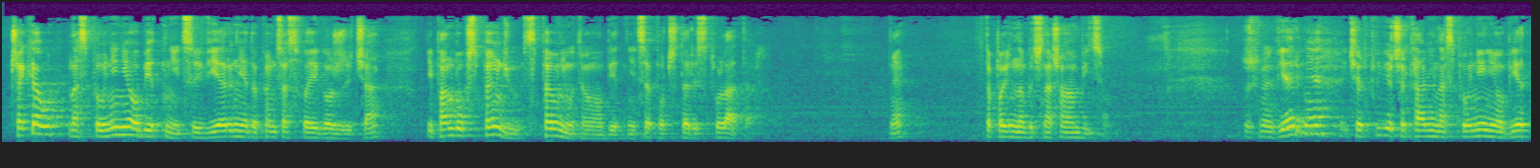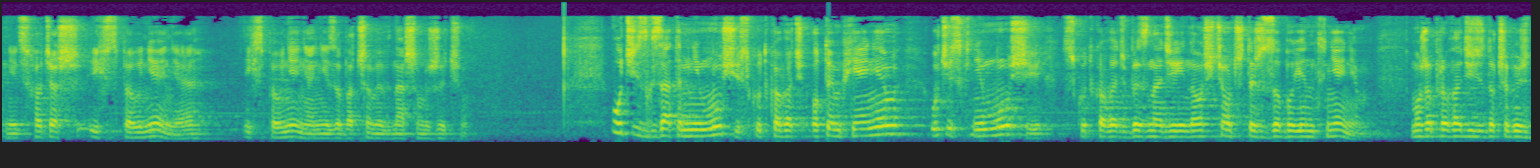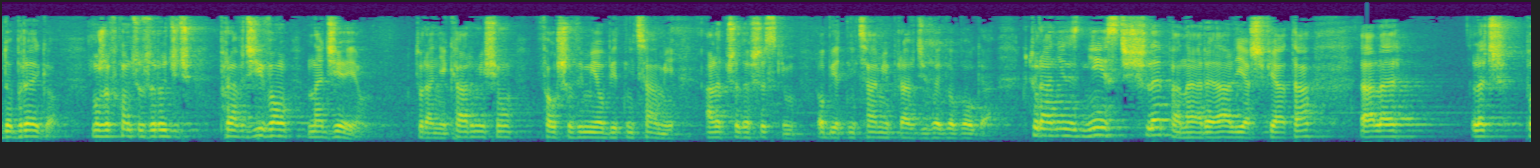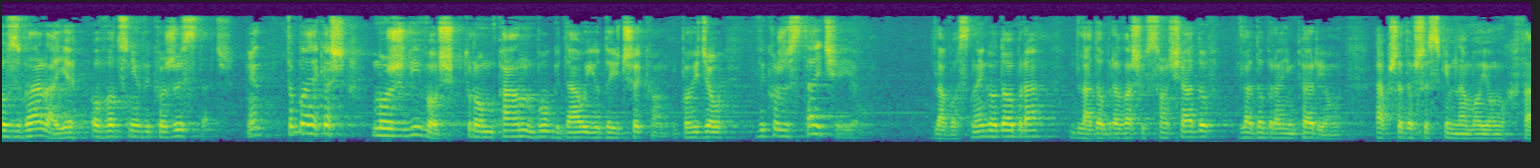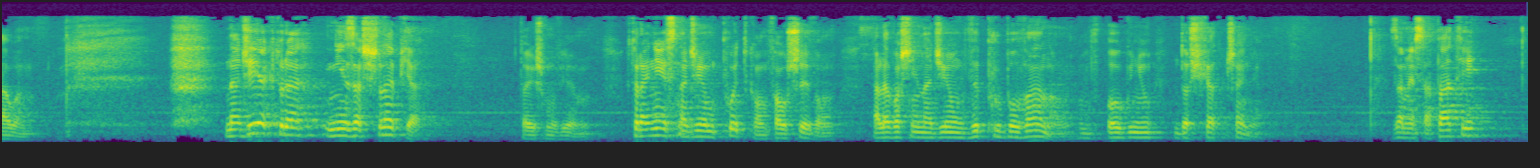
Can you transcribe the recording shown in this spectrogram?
Czekał na spełnienie obietnicy wiernie do końca swojego życia I Pan Bóg spełnił, spełnił tę obietnicę po 400 latach. Nie? To powinno być naszą ambicją. Żeśmy wiernie i cierpliwie czekali na spełnienie obietnic, chociaż ich spełnienie, ich spełnienia nie zobaczymy w naszym życiu. Ucisk zatem nie musi skutkować otępieniem, ucisk nie musi skutkować beznadziejnością czy też zobojętnieniem. Może prowadzić do czegoś dobrego, może w końcu zrodzić prawdziwą nadzieję, która nie karmi się fałszywymi obietnicami, ale przede wszystkim obietnicami prawdziwego Boga, która nie, nie jest ślepa na realia świata, ale lecz pozwala je owocnie wykorzystać. Nie? To była jakaś możliwość, którą Pan Bóg dał Judejczykom i powiedział: wykorzystajcie ją dla własnego dobra, dla dobra waszych sąsiadów, dla dobra imperium, a przede wszystkim na moją chwałę. Nadzieja, która nie zaślepia, to już mówiłem, która nie jest nadzieją płytką, fałszywą, ale właśnie nadzieją wypróbowaną w ogniu doświadczenia zamiast apatii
